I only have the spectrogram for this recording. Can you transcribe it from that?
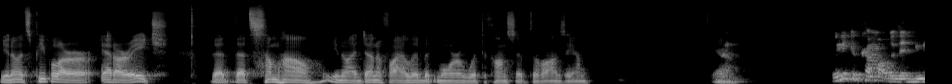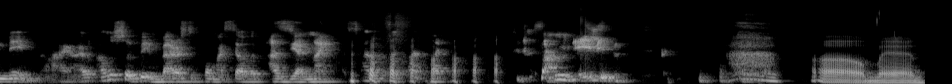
You know, it's people are at our age that that somehow you know identify a little bit more with the concept of ASEAN. Yeah. We need to come up with a new name. I, I, am also a bit embarrassed to call myself an ASEANite. I'm an alien. oh man,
